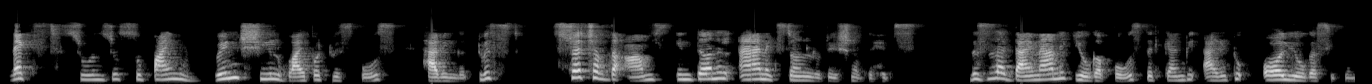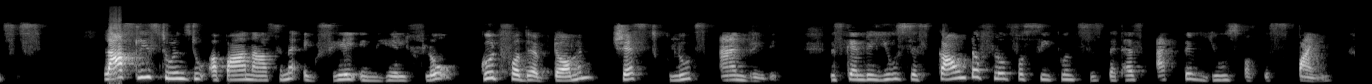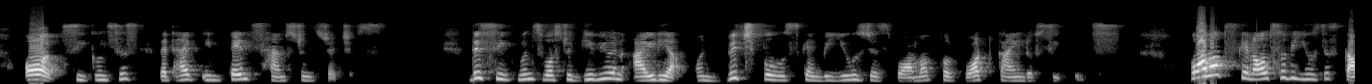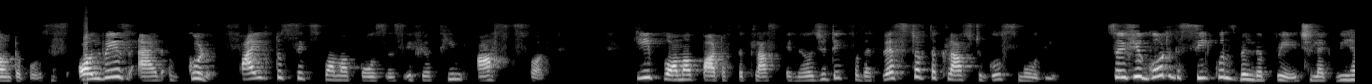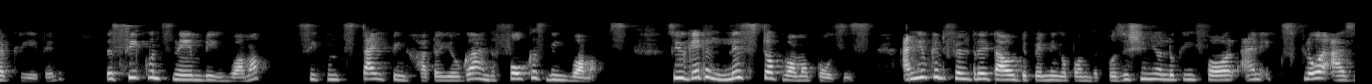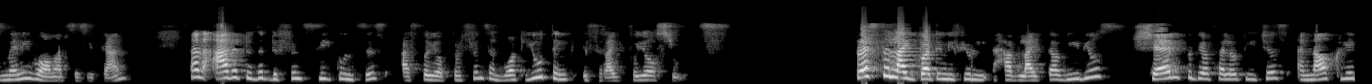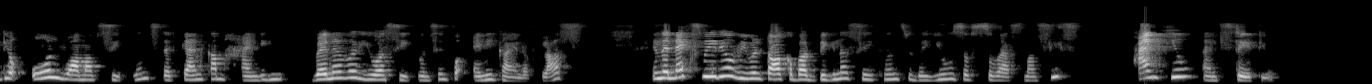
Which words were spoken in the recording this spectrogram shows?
Next, students do supine windshield wiper twist pose, having a twist, stretch of the arms, internal and external rotation of the hips. This is a dynamic yoga pose that can be added to all yoga sequences. Lastly, students do Apanasana, exhale, inhale, flow, good for the abdomen, chest, glutes, and breathing. This can be used as counter flow for sequences that has active use of the spine or sequences that have intense hamstring stretches. This sequence was to give you an idea on which pose can be used as warm up for what kind of sequence. Warm-ups can also be used as counter poses. Always add a good 5 to 6 warm-up poses if your theme asks for it. Keep warm-up part of the class energetic for the rest of the class to go smoothly. So if you go to the sequence builder page like we have created, the sequence name being warm-up, sequence type being Hatha Yoga and the focus being warm-ups. So you get a list of warm-up poses and you can filter it out depending upon the position you're looking for and explore as many warm-ups as you can and add it to the different sequences as per your preference and what you think is right for your students. Press the like button if you have liked our videos, share it with your fellow teachers and now create your own warm-up sequence that can come handy whenever you are sequencing for any kind of class. In the next video, we will talk about beginner sequence with the use of muscles Thank you and stay tuned.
